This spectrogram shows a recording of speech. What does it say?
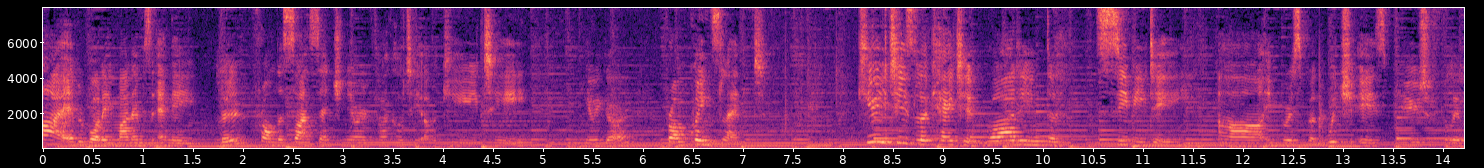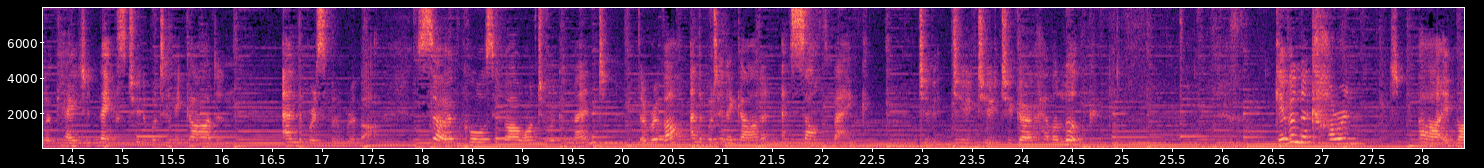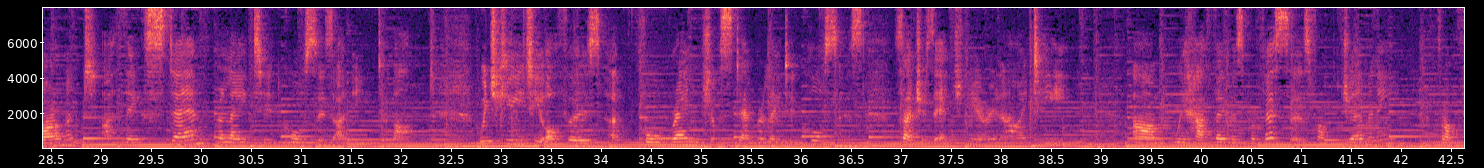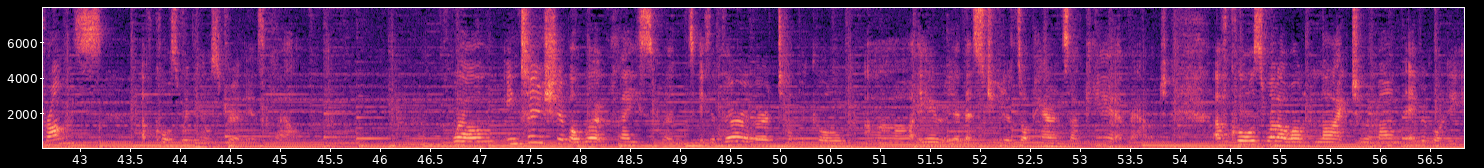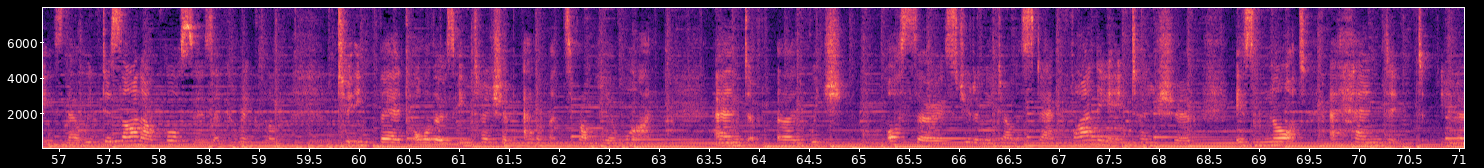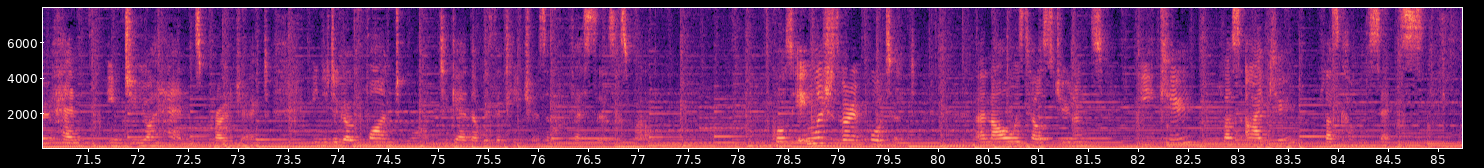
everybody, my name is Annie Liu from the Science Engineering Faculty of QUT. Here we go, from Queensland. QUT is located right in the CBD uh, in Brisbane, which is beautifully located next to the Botanic Garden and the Brisbane River. So, of course, if I want to recommend the river and the Botanic Garden and South Bank to, to, to, to go have a look. Given the current uh, environment, I think STEM-related courses are in demand, which QUT offers a full range of STEM-related courses, such as engineering and IT. Um, we have famous professors from Germany, from France, of course within Australia as well. Well, internship or work placement is a very, very topical uh, area that students or parents are care about. Of course, what I would like to remind everybody is that we design our courses and curriculum to embed all those internship elements from year one, and uh, which also students need to understand. Finding an internship is not a handed, you know, hand into your hands project. You need to go find one together with the teachers and professors as well. Of course, English is very important, and I always tell students EQ plus IQ plus common sense.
